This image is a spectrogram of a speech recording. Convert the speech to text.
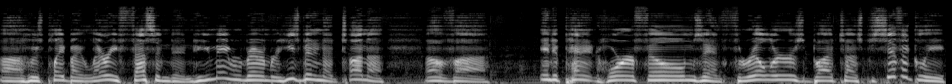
uh, who's played by Larry Fessenden, who you may remember. He's been in a ton of of uh, independent horror films and thrillers, but uh, specifically,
